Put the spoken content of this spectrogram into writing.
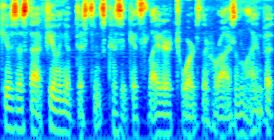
gives us that feeling of distance because it gets lighter towards the horizon line, but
